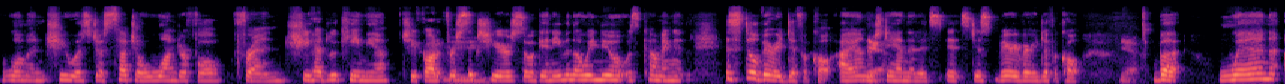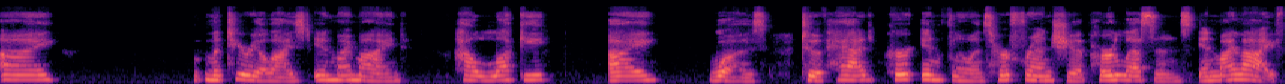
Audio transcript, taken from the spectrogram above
woman. She was just such a wonderful friend. She had leukemia. She fought it for six Mm. years. So again, even though we knew it was coming, it's still very difficult. I understand that it's it's just very very difficult. Yeah. But when I materialized in my mind how lucky I was to have had her influence, her friendship, her lessons in my life,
